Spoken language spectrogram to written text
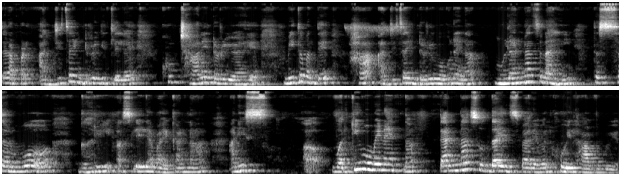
तर आपण आजीचा इंटरव्ह्यू घेतलेला आहे. खूप छान इंटरव्ह्यू आहे. मी तर म्हणते हा आजीचा इंटरव्ह्यू बघून आहे ना मुलांनाच नाही तर सर्व घरी असलेल्या बायकांना आणि वर्किंग वुमेन आहेत ना त्यांना सुद्धा इन्स्पायरेबल होईल हा व्हिडिओ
